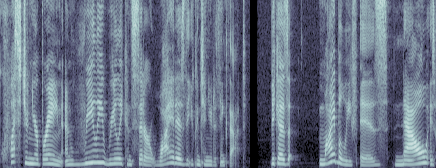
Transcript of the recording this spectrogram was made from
Question your brain and really, really consider why it is that you continue to think that. Because my belief is now is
